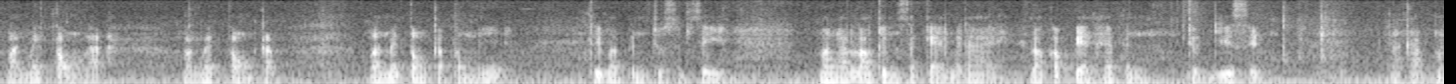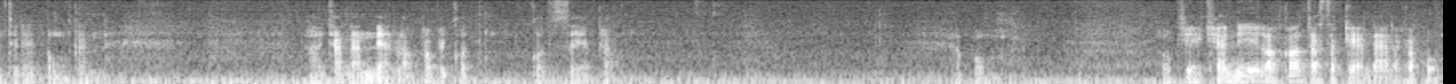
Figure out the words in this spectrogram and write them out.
มันไม่ตรงละมันไม่ตรงกับ มันไม่ตรงกับตรงนี้ ที่มันเป็นจุด 14ไม่งั้นเราถึงสแกนไม่ได้ เราก็เปลี่ยนให้เป็นจุด 20 นะครับ มันจะได้ตรงกัน หลังจากนั้นเนี่ยเราก็ไปกดกดเซฟครับ ครับผม โอเค แค่นี้เราก็จะสแกนได้แล้วครับผม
